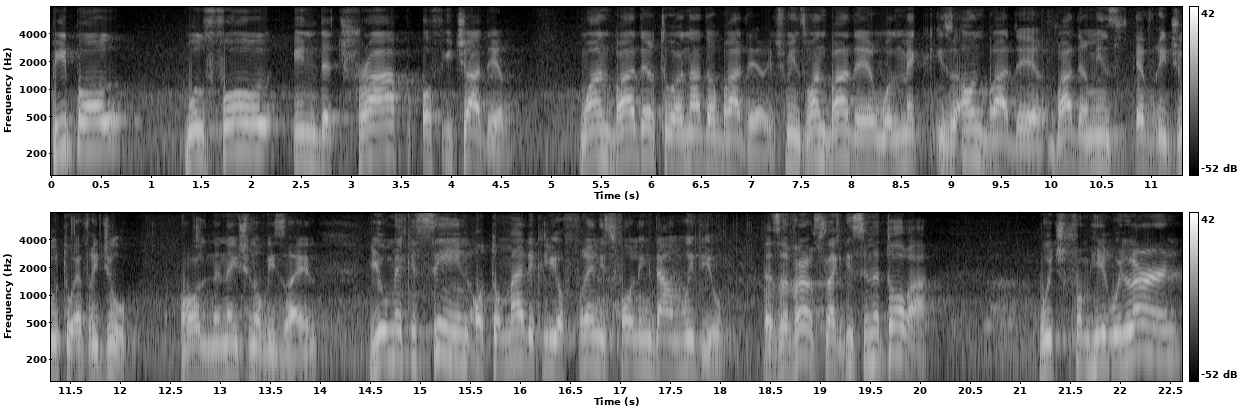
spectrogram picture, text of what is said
People will fall in the trap of each other. One brother to another brother, which means one brother will make his own brother. Brother means every Jew to every Jew, all the nation of Israel. You make a sin, automatically your friend is falling down with you. There's a verse like this in the Torah, which from here we learn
